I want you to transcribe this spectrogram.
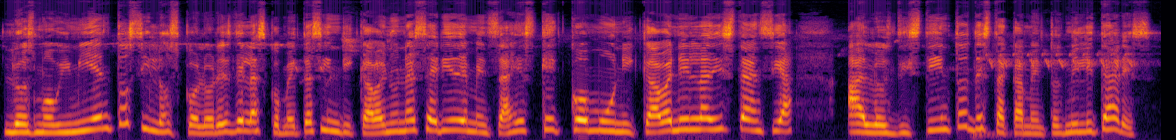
Los movimientos y los colores de las cometas indicaban una serie de mensajes que comunicaban en la distancia a los distintos destacamentos militares.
